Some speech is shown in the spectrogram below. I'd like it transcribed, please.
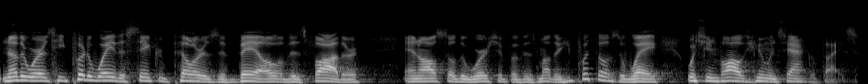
In other words, he put away the sacred pillars of Baal of his father and also the worship of his mother. He put those away, which involved human sacrifice.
